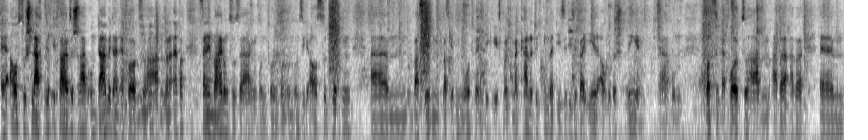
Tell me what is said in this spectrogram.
äh, auszuschlachten, sich auf die Fahnen zu schreiben, um damit einen Erfolg zu haben, sondern einfach seine Meinung zu sagen und, und, und, und sich auszudrücken, ähm, was, eben, was eben notwendig ist. Man, man kann natürlich immer diese, diese Barriere auch überspringen, ja, um trotzdem Erfolg zu haben, aber, aber ähm,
